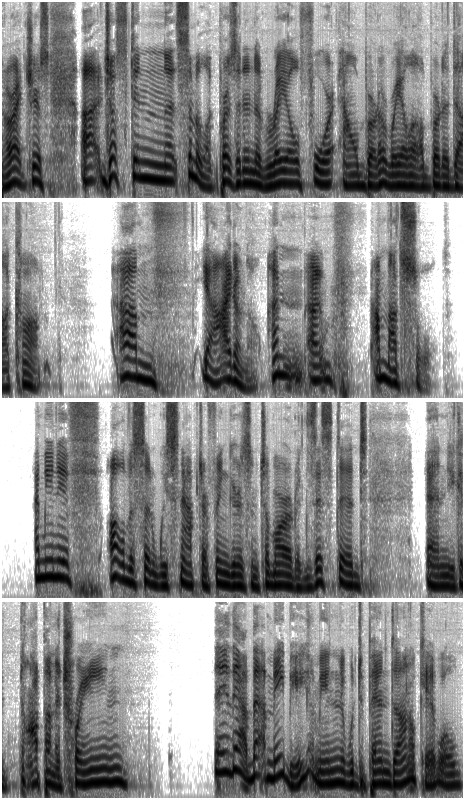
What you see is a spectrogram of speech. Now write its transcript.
All right. Cheers. Uh, Justin Simeluk, president of Rail for Alberta, railalberta.com. Um, yeah, I don't know. I'm, I'm, I'm not sold. I mean, if all of a sudden we snapped our fingers and tomorrow it existed and you could hop on a train, eh, yeah, maybe. I mean, it would depend on, okay, well,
